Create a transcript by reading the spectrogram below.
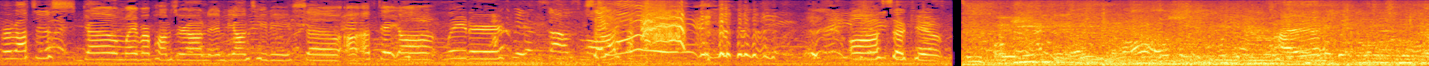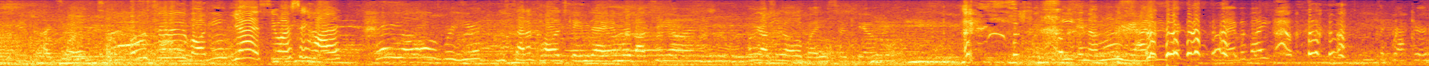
we're about to just go and wave our palms around and be on TV. So I'll update y'all later. Say hi! oh, so cute. Oh, Savannah, you vlogging? Yes, you want to say hi? Hey y'all, we're here at the set of college game day, and we're about to be on. Oh my gosh, look at the little boy, he's so cute. And I'm hungry. How do you breakfast? Can I have a bite? It's a cracker.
